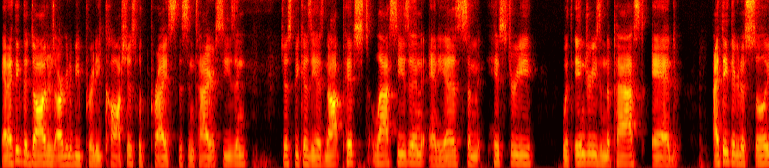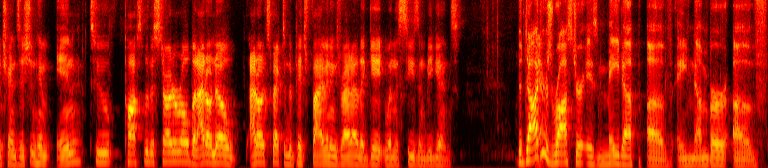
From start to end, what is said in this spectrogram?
And I think the Dodgers are going to be pretty cautious with Price this entire season just because he has not pitched last season and he has some history with injuries in the past. And I think they're going to slowly transition him into possibly the starter role, but I don't know. I don't expect him to pitch five innings right out of the gate when the season begins. The Dodgers roster is made up of a number of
